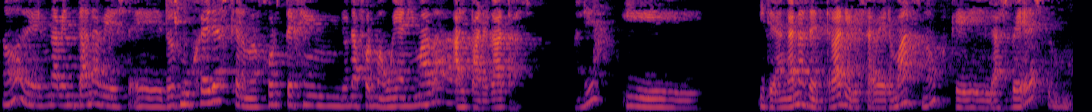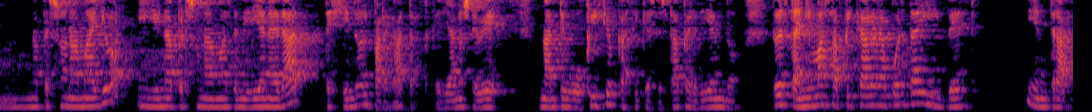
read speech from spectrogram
¿no? De una ventana ves eh, dos mujeres que a lo mejor tejen de una forma muy animada alpargatas, ¿vale? Y y te dan ganas de entrar y de saber más, ¿no? Porque las ves, una persona mayor y una persona más de mediana edad tejiendo alpargatas, que ya no se ve, un antiguo oficio casi que se está perdiendo. Entonces te animas a picar a la puerta y ver y entrar.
